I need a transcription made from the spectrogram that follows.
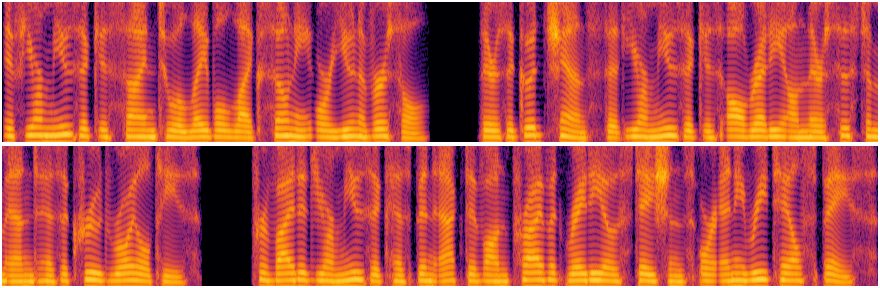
If your music is signed to a label like Sony or Universal, there's a good chance that your music is already on their system and has accrued royalties, provided your music has been active on private radio stations or any retail space.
